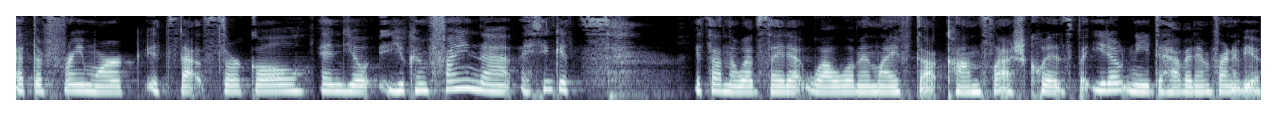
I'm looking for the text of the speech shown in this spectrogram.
at the framework, it's that circle and you'll you can find that I think it's it's on the website at wellwomanlife.com slash quiz, but you don't need to have it in front of you.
